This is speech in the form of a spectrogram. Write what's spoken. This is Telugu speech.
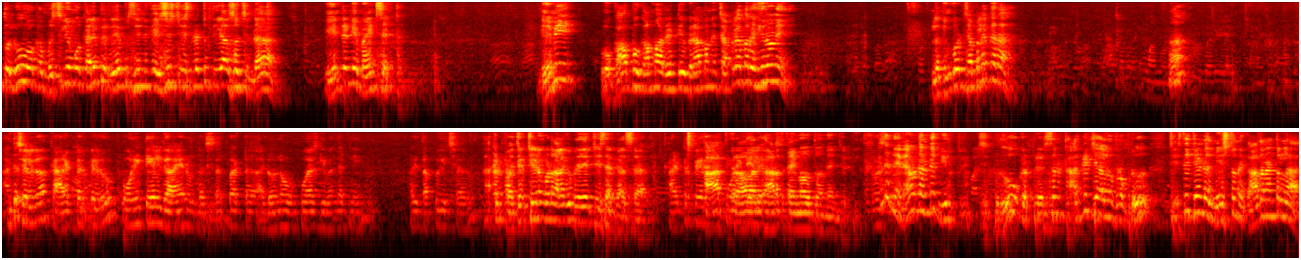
హిందువులు ఒక ముస్లిం కలిపి రేపు సీన్కి అసిస్ట్ చేసినట్టు తీయాల్సి వచ్చిందా? ఏంటండి మైండ్ సెట్? ఏమి? ఓ కాపు కమ్మ రెడ్డి బ్రాహ్మణ్ చెప్పలే కదా హీరోని? లేదు ఇంకోటి చెప్పలే కదా? అంటే యాక్చువల్గా క్యారెక్టర్ పేరు పోనీటేల్ గాయన్ ఉంటుంది sir but I don't know who has given that name అది తప్పుగా ఇచ్చారు అక్కడ ప్రొజెక్ట్ చేయడం కూడా అలాగే ప్రొజెక్ట్ చేశారు కదా సార్. హారతికి రావాలి హారతి టైం అవుతుంది అని చెప్పి. అంటే నేనేమంటే మీరు ఇప్పుడు ఒక పర్సన్ టార్గెట్ చేయాలనుకున్నప్పుడు చేస్తే చేయండి అది మీ ఇష్టం కాదని అంటల్లా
